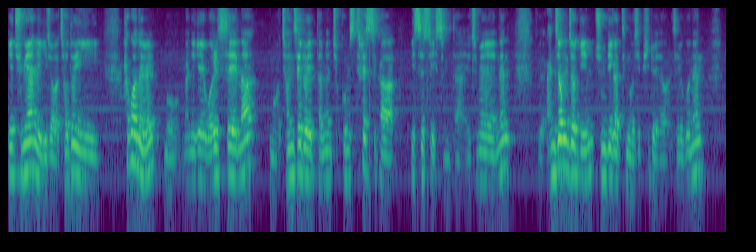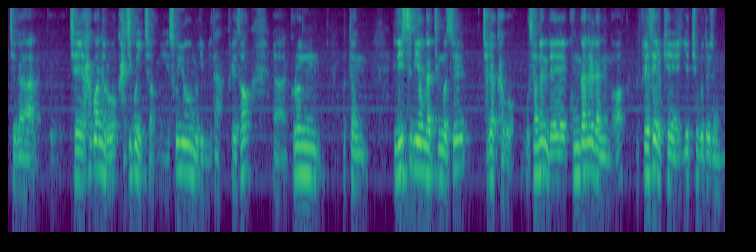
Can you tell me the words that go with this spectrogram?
이게 중요한 얘기죠. 저도 이 학원을 뭐 만약에 월세나 뭐 전세로 했다면 조금 스트레스가 있을 수 있습니다. 요즘에는 그 안정적인 준비 같은 것이 필요해요. 그래서 이거는 제가 그제 학원으로 가지고 있죠. 이 소유물입니다. 그래서 어, 그런 어떤 리스 비용 같은 것을 절약하고 우선은 내 공간을 갖는 것. 그래서 이렇게 유튜브도 좀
